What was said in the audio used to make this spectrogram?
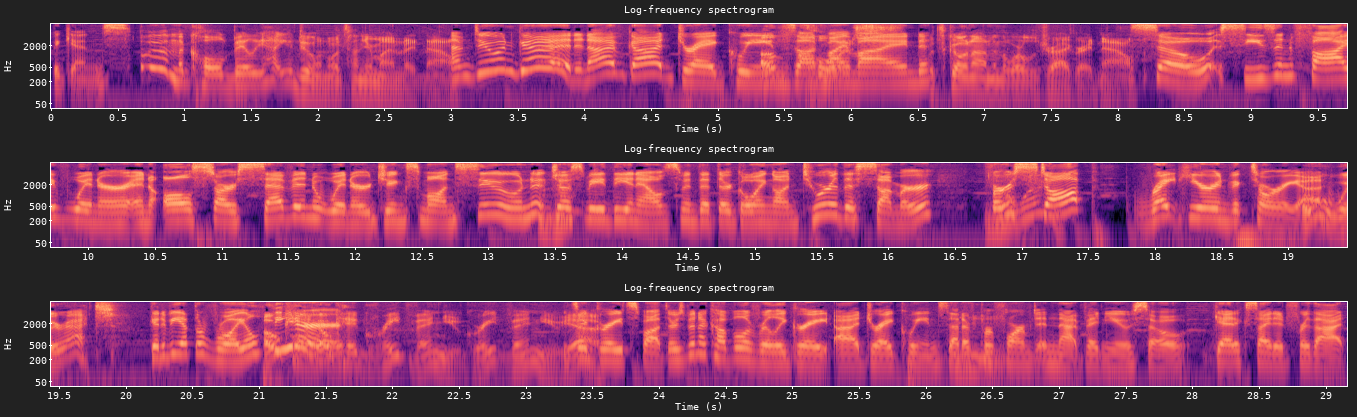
begins. Other than the cold, Bailey, how you doing? What's on your mind right now? I'm doing good, and I've got drag queens on my mind. What's going on in the world of drag right now? So, season five winner and All Star seven winner Jinkx Monsoon Mm-hmm. just made the announcement that they're going on tour this summer. First way. stop, right here in Victoria. Ooh, where at? Going to be at the Royal Okay, Theater. okay, great venue, great venue. It's yeah. a great spot. There's been a couple of really great uh, drag queens that have Mm-hmm. performed in that venue, so get excited for that.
